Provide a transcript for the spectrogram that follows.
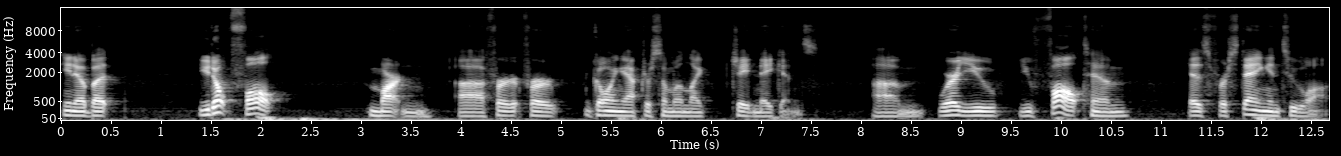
you know. But you don't fault Martin uh, for for going after someone like Jaden Akins. Um, where you you fault him is for staying in too long.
